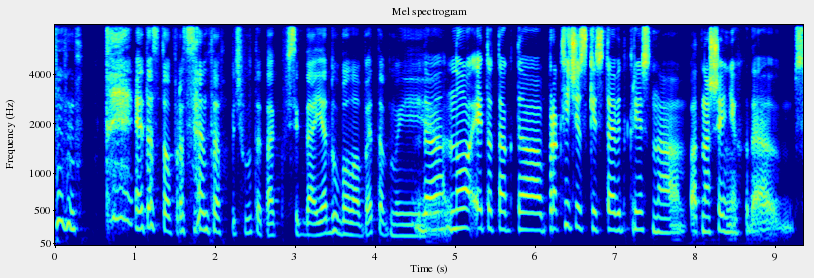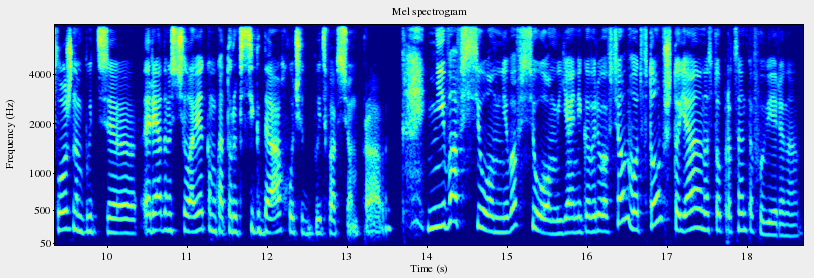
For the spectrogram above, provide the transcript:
Это сто процентов. Почему-то так всегда. Я думала об этом. И... Да, но это тогда практически ставит крест на отношениях. Да? Сложно быть э, рядом с человеком, который всегда хочет быть во всем правым. Не во всем, не во всем. Я не говорю во всем. Вот в том, что я на сто процентов уверена.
